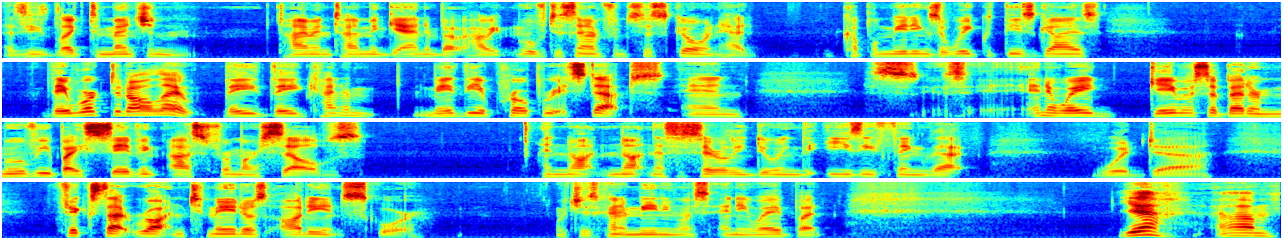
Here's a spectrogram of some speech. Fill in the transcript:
as he'd like to mention time and time again about how he moved to San Francisco and had couple meetings a week with these guys. They worked it all out. They they kind of made the appropriate steps and in a way gave us a better movie by saving us from ourselves and not not necessarily doing the easy thing that would uh, fix that Rotten Tomatoes audience score, which is kind of meaningless anyway. But yeah, um,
